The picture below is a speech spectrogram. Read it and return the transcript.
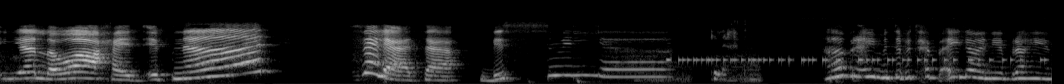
يلا. واحد اثنان ثلاثة. بسم الله. ها إبراهيم أنت بتحب أي لون يا إبراهيم؟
